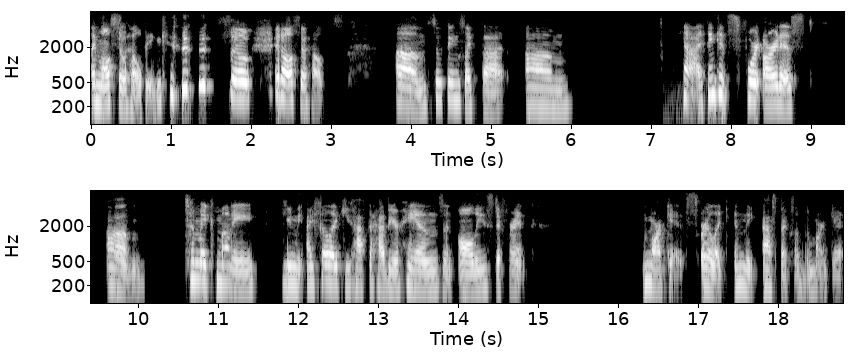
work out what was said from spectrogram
I'm also helping. so it also helps. Um, so things like that um, yeah, I think it's for artists um, to make money. You, I feel like you have to have your hands in all these different markets or like in the aspects of the market.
